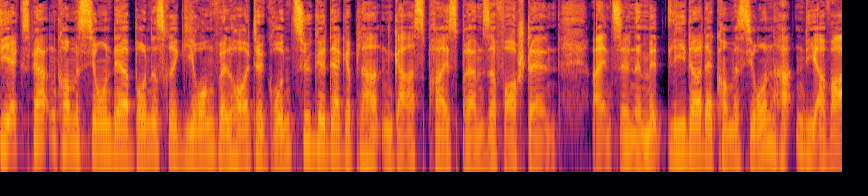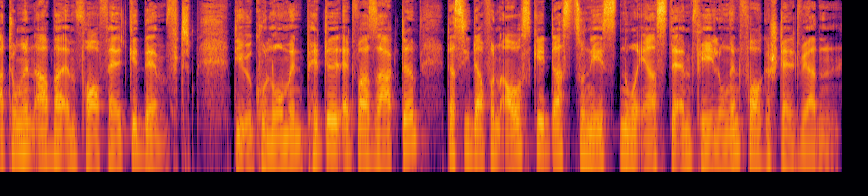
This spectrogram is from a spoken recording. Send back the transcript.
Die Expertenkommission der Bundesregierung will heute Grundzüge der geplanten Gaspreisbremse vorstellen. Einzelne Mitglieder der Kommission hatten die Erwartungen aber im Vorfeld gedämpft. Die Ökonomin Pittel etwa sagte, dass sie davon ausgeht, dass zunächst nur erste Empfehlungen vorgestellt werden.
